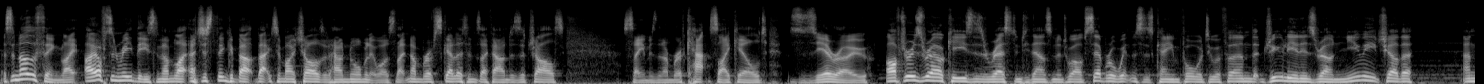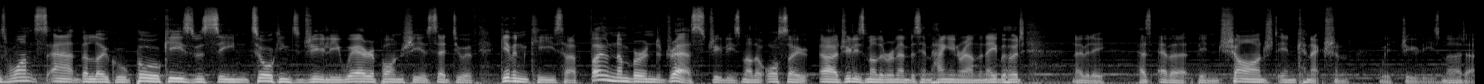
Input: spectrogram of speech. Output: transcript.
That's another thing. Like, I often read these and I'm like, I just think about back to my childhood, how normal it was. Like, number of skeletons I found as a child. Same as the number of cats I killed. Zero. After Israel Keyes' arrest in 2012, several witnesses came forward to affirm that Julie and Israel knew each other and once at the local pool, Keyes was seen talking to Julie, whereupon she is said to have given Keyes her phone number and address. Julie's mother also, uh, Julie's mother remembers him hanging around the neighborhood. Nobody has ever been charged in connection with Julie's murder.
